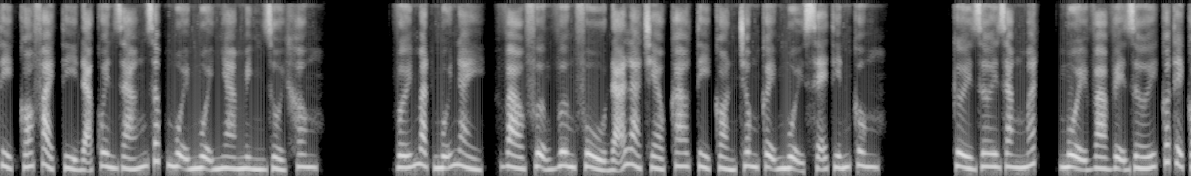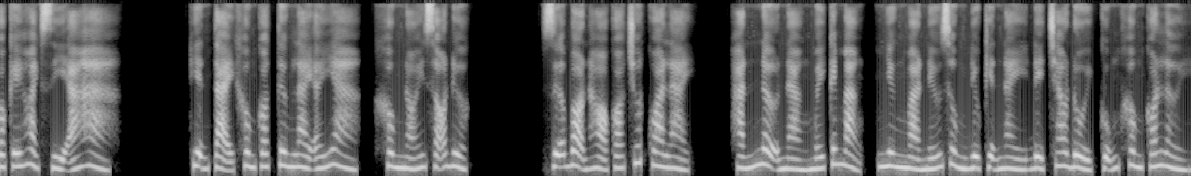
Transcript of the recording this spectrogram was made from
tỷ có phải tỷ đã quên dáng dấp muội muội nhà mình rồi không? Với mặt mũi này, vào Phượng Vương phủ đã là trèo cao tỷ còn trông cậy muội sẽ tiến cung. Cười rơi răng mất, muội và vệ giới có thể có kế hoạch gì á hả? Hiện tại không có tương lai ấy à, không nói rõ được. Giữa bọn họ có chút qua lại. Hắn nợ nàng mấy cái mạng, nhưng mà nếu dùng điều kiện này để trao đổi cũng không có lời.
